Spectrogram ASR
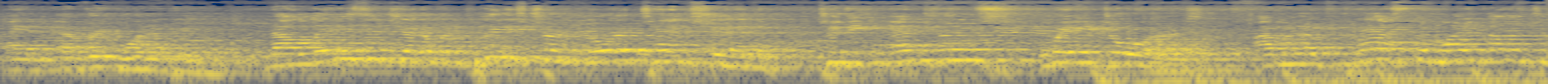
and every one of you. Now, ladies and gentlemen, please turn your attention to the entrance way doors. I'm going to pass the mic on to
